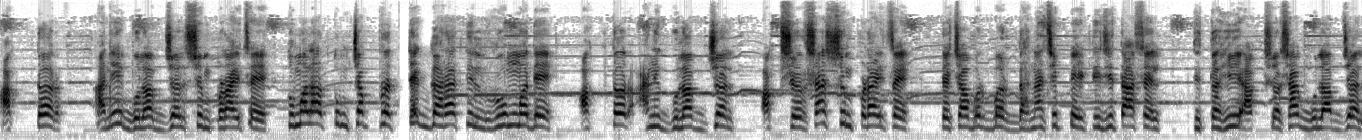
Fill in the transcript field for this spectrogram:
अख्तर आणि गुलाबजल शिंपडायचे. तुम्हाला तुमच्या प्रत्येक घरातील रूममध्ये अख्तर आणि गुलाबजल अक्षरशः शिंपडायचे. त्याच्याबरोबर धनाची पेटी जिथं असेल तिथंही अक्षरशः गुलाबजल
